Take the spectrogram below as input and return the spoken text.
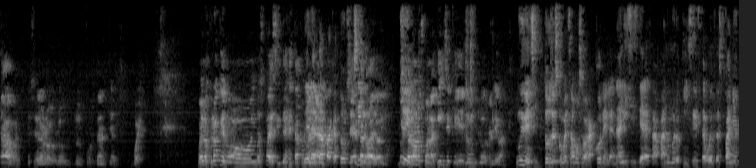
Ah, bueno, eso era lo, lo- lo importante ahí. Bueno. Bueno, creo que no hay más para decir de esa etapa. De la mañana. etapa 14, De la sí, etapa no. de hoy, no. Sí, no. con la 15, que es lo, lo relevante. Muy bien, sí. Entonces comenzamos ahora con el análisis de la etapa número 15 de esta Vuelta a España.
